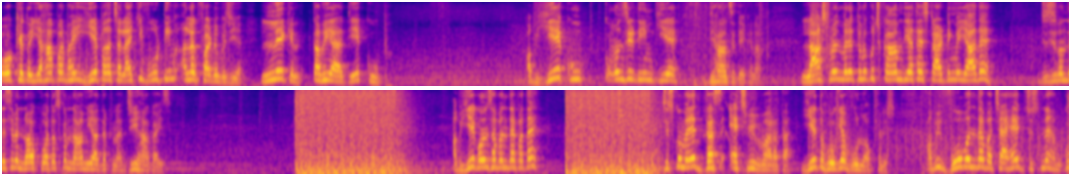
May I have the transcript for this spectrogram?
ओके तो यहाँ पर भाई ये पता चला है कि वो टीम अलग फाइट में भेजी है, लेकिन तभी आ जाती है कूप। अब ये कूप कौन सी टीम की है? ध्यान से देखना। लास्ट में मैंने तुम्हें कुछ काम दिया था स्टार्टिंग में, याद है? जिस बंदे से मैं नॉक हुआ था, उसका नाम याद रखना। जी हाँ गाइज़ अब ये कौन सा बंदा है, पता है? जिसको मैंने 10 एच पी मारा था। ये तो हो गया वो नॉक फिनिश अभी वो बंदा बचा है जिसने हमको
